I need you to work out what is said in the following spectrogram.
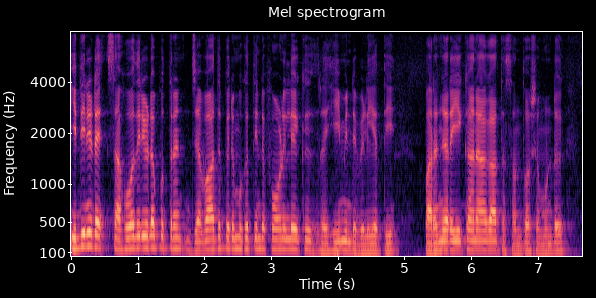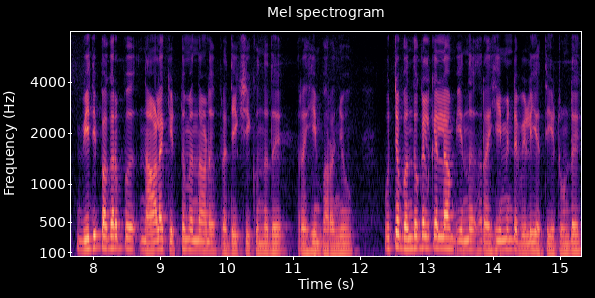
ഇതിനിടെ സഹോദരിയുടെ പുത്രൻ ജവാദ് പെരുമുഖത്തിന്റെ ഫോണിലേക്ക് റഹീമിന്റെ വിളിയെത്തി. പറഞ്ഞറിയിക്കാനാകാത്ത സന്തോഷമുണ്ട്. വിധി പകർപ്പ് നാളെ കിട്ടുമെന്നാണ് പ്രതീക്ഷിക്കുന്നത് റഹീം പറഞ്ഞു. ഉറ്റ ബന്ധുക്കൾക്കെല്ലാം ഇന്ന് റഹീമിന്റെ വിളിയെത്തിയിട്ടുണ്ട്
